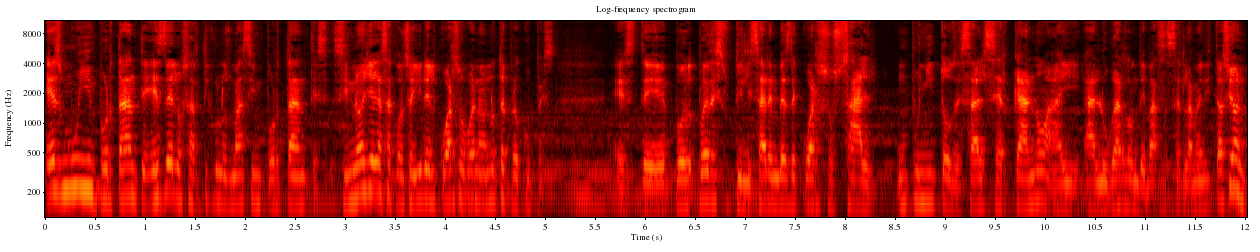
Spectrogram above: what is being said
Es muy importante, es de los artículos más importantes. Si no llegas a conseguir el cuarzo, bueno, no te preocupes. Este, puedes utilizar en vez de cuarzo sal, un puñito de sal cercano ahí, al lugar donde vas a hacer la meditación.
